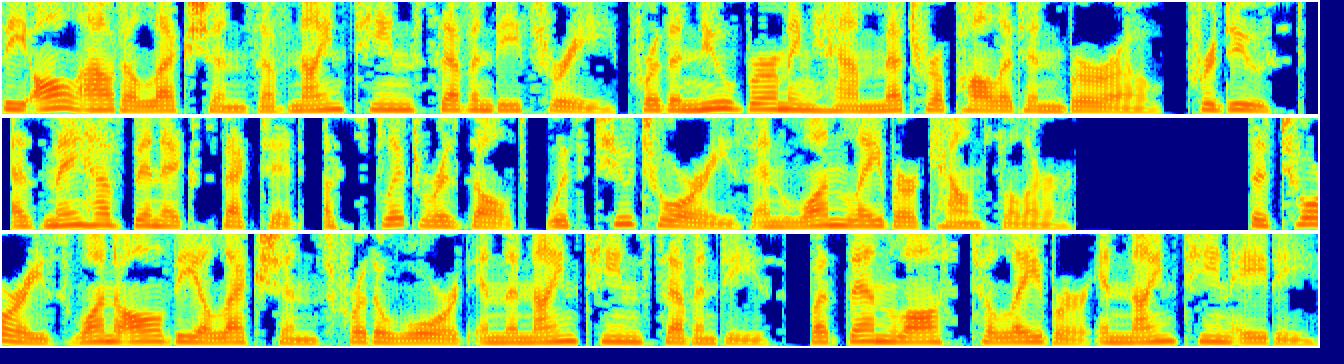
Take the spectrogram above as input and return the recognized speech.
The all-out elections of 1973 for the new Birmingham Metropolitan Borough, produced, as may have been expected, a split result, with two Tories and one Labour councillor. The Tories won all the elections for the ward in the 1970s, but then lost to Labour in 1980.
